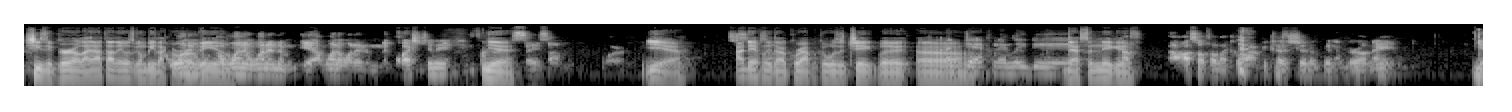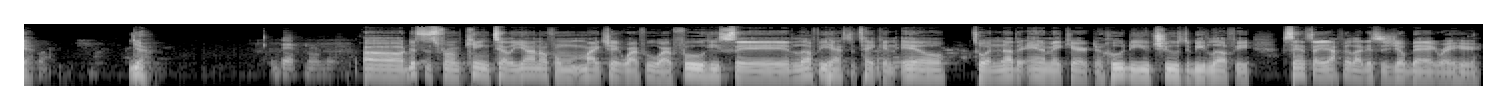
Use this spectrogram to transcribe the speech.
she's a girl." Like I thought there was gonna be like I a wanted, I wanted one of them. Yeah, I wanted one of them to question it. and Yeah. say something. Or yeah, I definitely something. thought Kurapika was a chick, but I uh, definitely did. that's a nigga. I also felt like Kurapika should have been a girl name. Yeah, yeah. definitely. Uh, this is from King Teliano from Mike Check Waifu Waifu. He said Luffy has to take an L to another anime character. Who do you choose to be Luffy? Sensei, I feel like this is your bag right here.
